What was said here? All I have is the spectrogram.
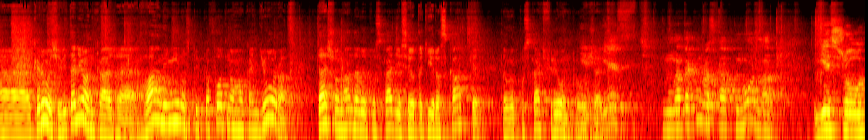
Е, Коротше, Віталіон каже, головний мінус підкапотного кондьора те, що треба випускати, якщо такі розкатки, то випускати фріон, виходить. Є, ну на таку розкатку можна. Є, що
